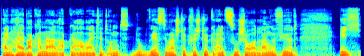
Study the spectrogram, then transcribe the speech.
ein halber Kanal abgearbeitet und du wirst immer Stück für Stück als Zuschauer drangeführt. Ich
